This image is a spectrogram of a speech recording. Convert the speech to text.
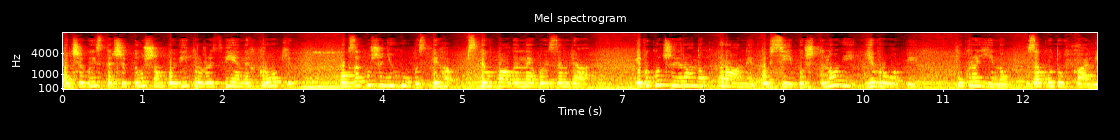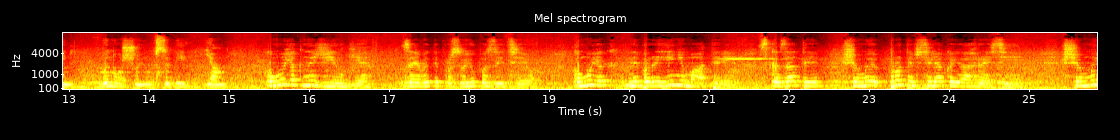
А чи вистачить душам повітру розвіяних кроків, мов закушені губи співпали небо і земля, і викочує ранок рани по всій бурштиновій Європі, Україну закуту в камінь, виношую в собі я. Кому як не жінки заявити про свою позицію? Кому як не берегині матері сказати, що ми проти всілякої агресії, що ми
